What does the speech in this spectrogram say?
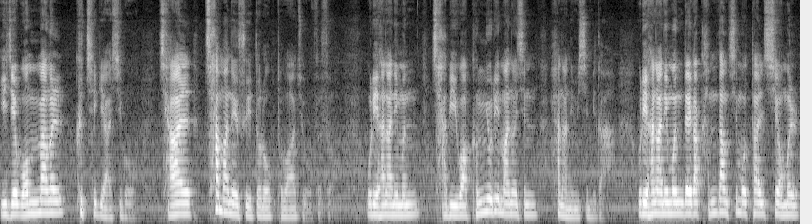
이제 원망을 그치게 하시고 잘 참아낼 수 있도록 도와주옵소서. 우리 하나님은 자비와 극률이 많으신 하나님이십니다. 우리 하나님은 내가 감당치 못할 시험을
